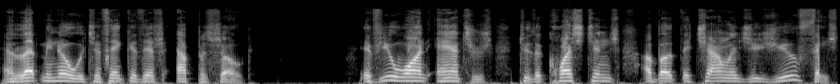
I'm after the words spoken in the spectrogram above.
and let me know what you think of this episode. If you want answers to the questions about the challenges you face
